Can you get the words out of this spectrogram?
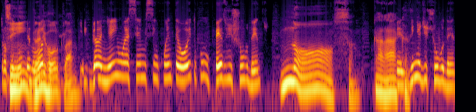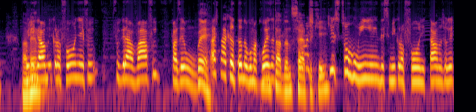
Troquei Sim, um pelo grande outro rolo, claro. e ganhei um SM58 com um peso de chumbo dentro. Nossa, caraca. Pezinho de chumbo dentro. Tá fui vendo? ligar o microfone, aí fui, fui gravar, fui fazer um. Ué. Acho que tava cantando alguma coisa. Tá dando certo Mas aqui. Que, que som ruim, hein, desse microfone e tal, não sei o quê.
